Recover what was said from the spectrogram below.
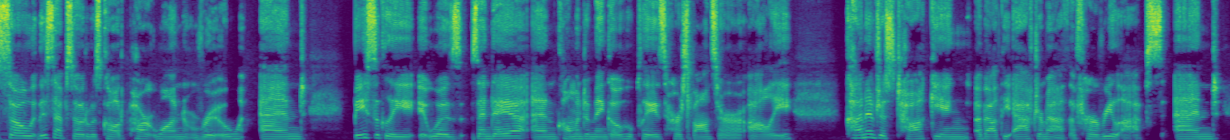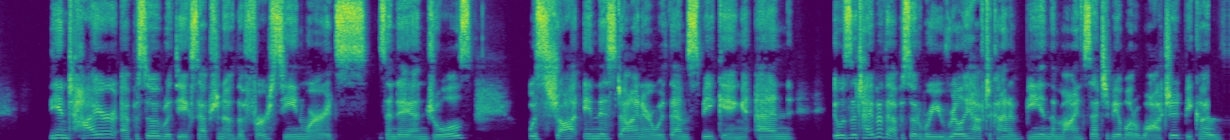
So, this episode was called Part One Rue. And basically, it was Zendaya and Colman Domingo, who plays her sponsor, Ali, kind of just talking about the aftermath of her relapse. And the entire episode, with the exception of the first scene where it's Zendaya and Jules, was shot in this diner with them speaking. And it was the type of episode where you really have to kind of be in the mindset to be able to watch it because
